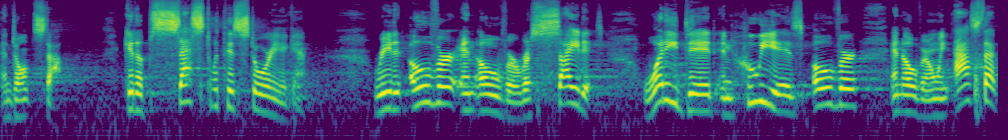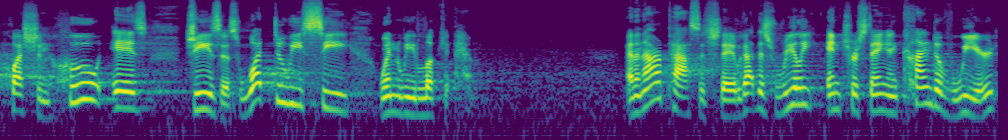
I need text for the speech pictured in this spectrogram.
and don't stop. Get obsessed with his story again. Read it over and over. Recite it, what he did and who he is over and over. And we ask that question who is Jesus? What do we see when we look at him? And in our passage today, we got this really interesting and kind of weird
